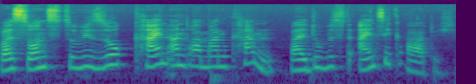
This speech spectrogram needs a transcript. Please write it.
was sonst sowieso kein anderer Mann kann, weil du bist einzigartig.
